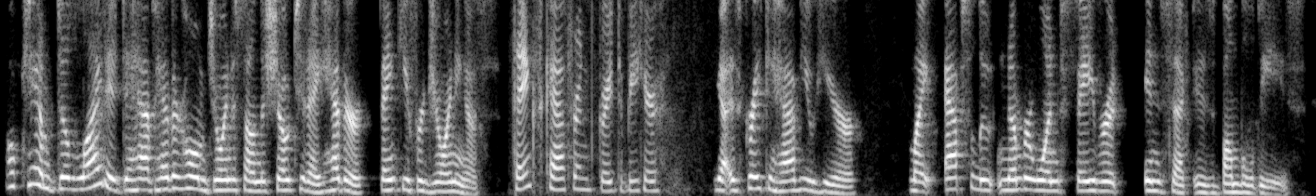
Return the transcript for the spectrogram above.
Okay, I'm delighted to have Heather Holm join us on the show today. Heather, thank you for joining us. Thanks, Catherine. Great to be here. Yeah, it's great to have you here. My absolute number one favorite insect is bumblebees.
